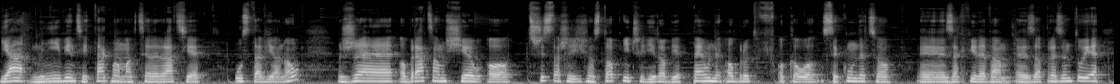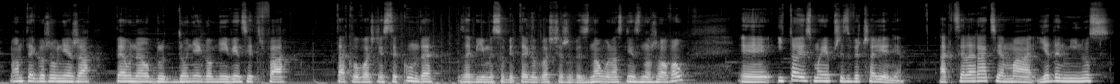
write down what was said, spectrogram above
Ja mniej więcej tak mam akcelerację ustawioną, że obracam się o 360 stopni, czyli robię pełny obrót w około sekundę, co e, za chwilę Wam e, zaprezentuję. Mam tego żołnierza, pełny obrót do niego mniej więcej trwa taką właśnie sekundę. Zabijmy sobie tego gościa, żeby znowu nas nie znożował. E, I to jest moje przyzwyczajenie. Akceleracja ma jeden minus,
